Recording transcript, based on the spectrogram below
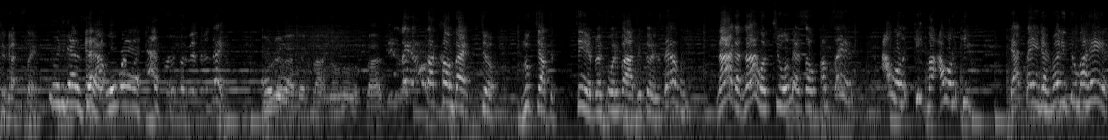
you got to say. What you gotta say? And I will work Amen. with that verse for the rest of the day. You realize that clock no longer applies Then later on, I come back to Luke chapter 10, verse 25 to 37. Now I got now I want to chew on that. So I'm saying I want to keep my I want to keep that thing that's running through my head.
